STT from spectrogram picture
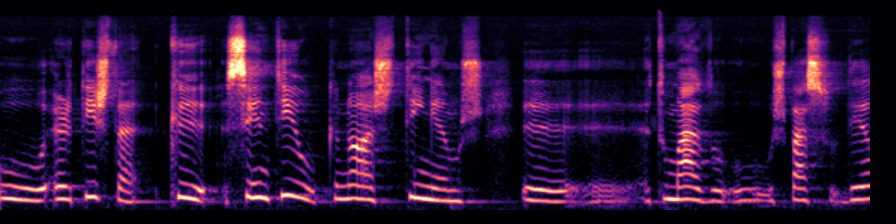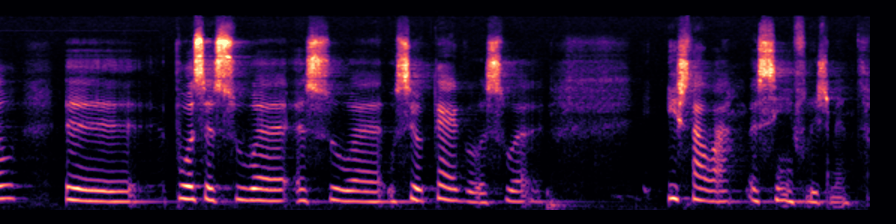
o artista que sentiu que nós tínhamos eh, eh, tomado o espaço dele, eh, pôs a sua, a sua, o seu tego, a sua. E está lá, assim, infelizmente.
